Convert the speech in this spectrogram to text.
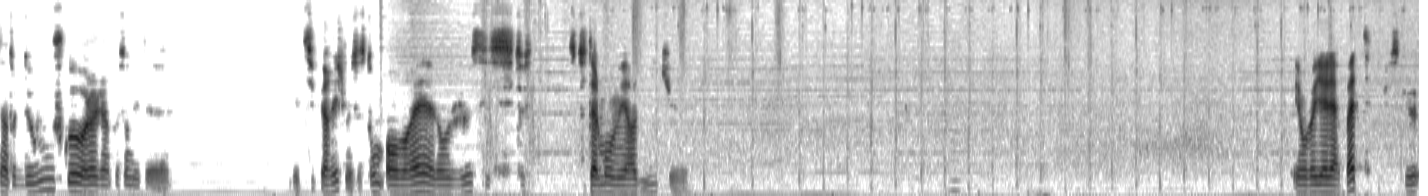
un truc de ouf, quoi. Voilà, j'ai l'impression d'être... euh, d'être super riche, mais ça se tombe en vrai dans le jeu, c'est totalement merdique. euh. Et on va y aller à patte, puisque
